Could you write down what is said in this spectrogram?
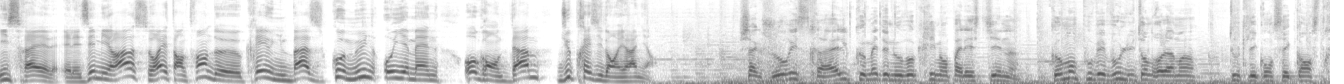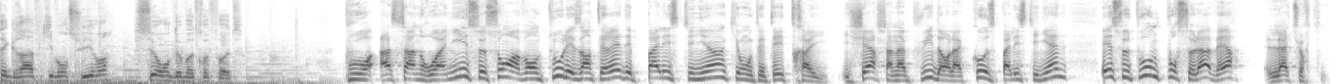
Israël et les Émirats seraient en train de créer une base commune au Yémen, aux grandes dames du président iranien. Chaque jour, Israël commet de nouveaux crimes en Palestine. Comment pouvez-vous lui tendre la main? Toutes les conséquences très graves qui vont suivre seront de votre faute. Pour Hassan Rouhani, ce sont avant tout les intérêts des Palestiniens qui ont été trahis. Il cherche un appui dans la cause palestinienne et se tourne pour cela vers la Turquie.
